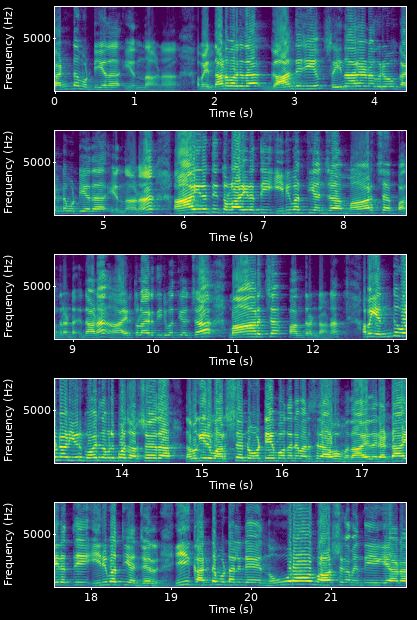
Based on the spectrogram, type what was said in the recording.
കണ്ടുമുട്ടിയത് എന്നാണ്. അപ്പൊ എന്താണ് പറഞ്ഞത്? ഗാന്ധിജിയും ശ്രീനാരായണ ഗുരുവും കണ്ടുമുട്ടിയത് എന്നാണ്. ആയിരത്തി തൊള്ളായിരത്തി ഇരുപത്തി അഞ്ച് മാർച്ച് പന്ത്രണ്ട്. എന്താണ്? ആയിരത്തി തൊള്ളായിരത്തി ഇരുപത്തി അഞ്ച് മാർച്ച് പന്ത്രണ്ടാണ്. അപ്പൊ എന്തുകൊണ്ടാണ് ഈ ഒരു പോയിന്റ് നമ്മളിപ്പോ ചർച്ച ചെയ്ത് നമുക്ക് ഈ ഒരു വർഷം നോട്ട് ചെയ്യുമ്പോൾ തന്നെ മനസ്സിലാവും. അതായത് രണ്ടായിരത്തി ഇരുപത്തി അഞ്ചിൽ ഈ കണ്ടുമുട്ടലിന്റെ നൂറാം വാർഷികം എന്ത് ചെയ്യുകയാണ്?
